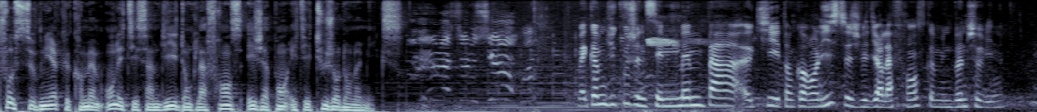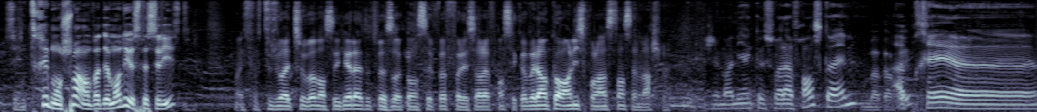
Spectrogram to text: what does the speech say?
faut se souvenir que quand même on était samedi, donc la France et Japon étaient toujours dans le mix. Mais comme du coup je ne sais même pas euh, qui est encore en liste, je vais dire la France comme une bonne chauvine. C'est un très bon choix, on va demander aux spécialistes. Il faut toujours être chauvin dans ces cas-là, de toute façon, quand on sait pas, il faut aller sur la France. Et comme elle est encore en liste pour l'instant, ça marche. J'aimerais bien que ce soit la France quand même. Bah. Après, euh,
